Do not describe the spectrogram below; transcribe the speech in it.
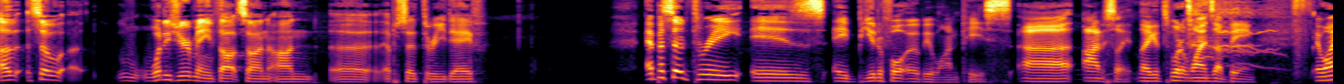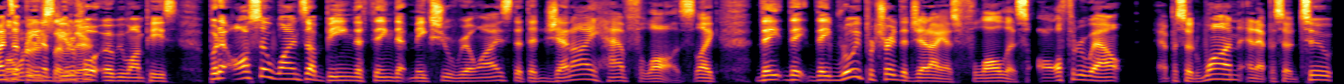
Uh, so, uh, what is your main thoughts on on uh, episode three, Dave? Episode three is a beautiful Obi Wan piece. Uh, honestly, like it's what it winds up being. It winds up being a beautiful. Obi Wan piece, but it also winds up being the thing that makes you realize that the Jedi have flaws. Like they they they really portrayed the Jedi as flawless all throughout episode one and episode two.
